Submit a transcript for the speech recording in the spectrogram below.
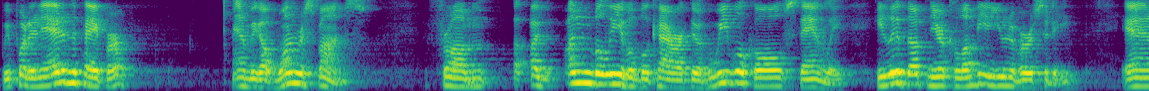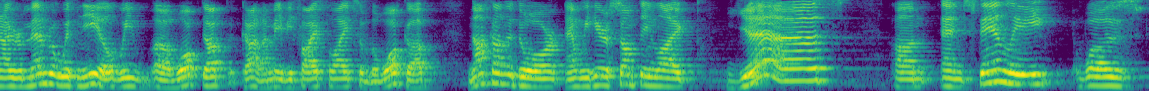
We put an ad in the paper, and we got one response from an unbelievable character who we will call Stanley. He lived up near Columbia University, And I remember with Neil, we uh, walked up, God, maybe five flights of the walk up, knock on the door, and we hear something like, Yes! Um, and Stanley was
